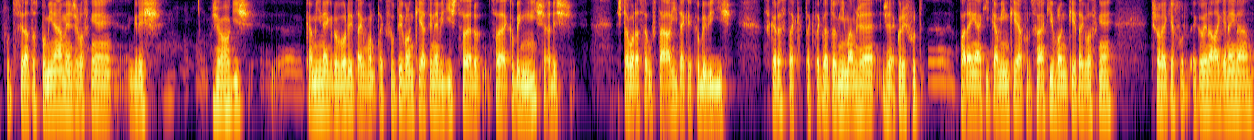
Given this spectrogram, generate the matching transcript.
furt si na to vzpomínám, je, že vlastně když že hodíš kamínek do vody, tak, tak jsou ty vlnky a ty nevidíš, co je, co je jakoby níž. A když, když ta voda se ustálí, tak jakoby vidíš skrz, tak, tak takhle to vnímám, že, že jako když furt padají nějaký kamínky a furt jsou nějaký vlnky, tak vlastně člověk je furt jako naladěný na,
